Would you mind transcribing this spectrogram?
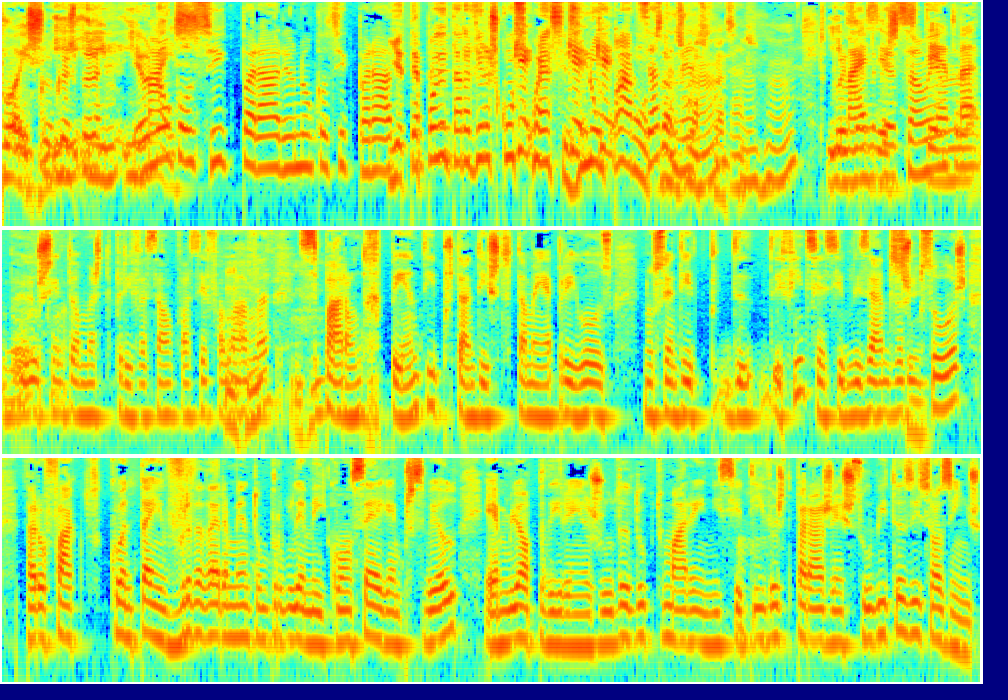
Pois, Porque as e- pessoas- e- e eu não mais. consigo parar, eu não consigo parar. E até podem estar a ver as consequências que- e não que- param apesar das consequências. Uhum. E Depois a mais este tema, entra- os sintomas de privação que você falava, Uhum, se param de repente e, portanto, isto também é perigoso no sentido de, de, enfim, de sensibilizarmos as Sim. pessoas para o facto de que quando têm verdadeiramente um problema e conseguem percebê-lo, é melhor pedirem ajuda do que tomarem iniciativas de paragens súbitas e sozinhos,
